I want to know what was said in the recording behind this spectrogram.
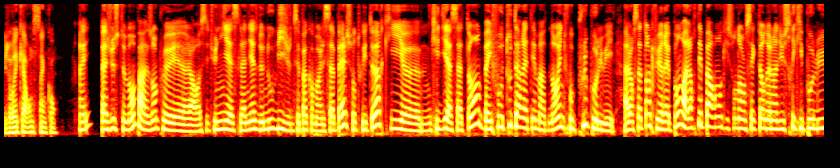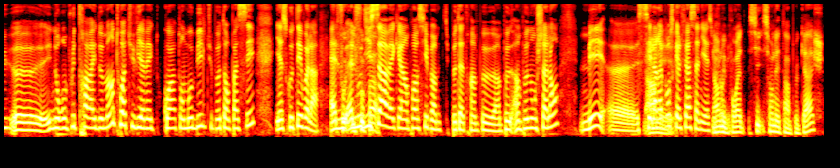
j'aurai 45 ans. Oui, bah justement, par exemple, euh, alors c'est une nièce, la nièce de Noubi, je ne sais pas comment elle s'appelle, sur Twitter, qui, euh, qui dit à sa tante bah, il faut tout arrêter maintenant, il ne faut plus polluer. Alors sa tante lui répond alors tes parents qui sont dans le secteur de l'industrie qui polluent, euh, ils n'auront plus de travail demain. Toi, tu vis avec quoi? Ton mobile, tu peux t'en passer? Il y a ce côté, voilà. Elle, elle nous dit ça avec un principe un petit peut-être un peu, un, peu, un peu nonchalant, mais c'est la réponse qu'elle fait à sa nièce. Non, mais pour être, si, si on était un peu cash,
